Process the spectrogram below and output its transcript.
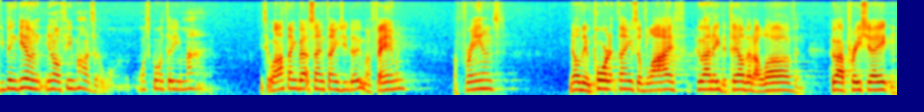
You've been given, you know, a few months. What's going through your mind? He said, Well, I think about the same things you do my family, my friends, you know, the important things of life, who I need to tell that I love, and who I appreciate. And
